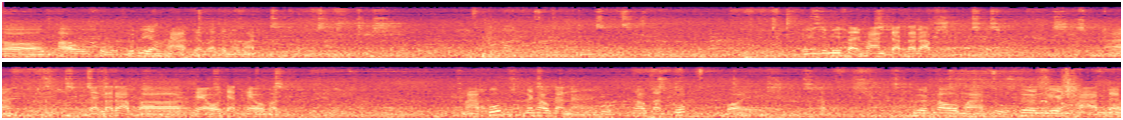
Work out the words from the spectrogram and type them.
ก็เข้าสู่ชุดเรียงถาดแบบอัตโนมัติมันจะมีสายพานจัดระดับนะจัดระดับแถวจัดแถวก่อน มาปุ๊บไม่เท่ากันนะหยุดเท่ากันปุ๊บปล่อยครับเพื่อเข้ามาสู่เครื่องเรียงถาดแบบ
